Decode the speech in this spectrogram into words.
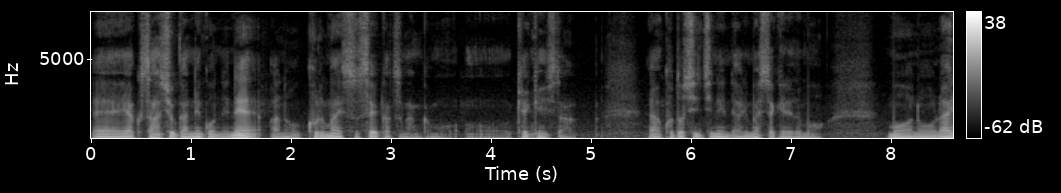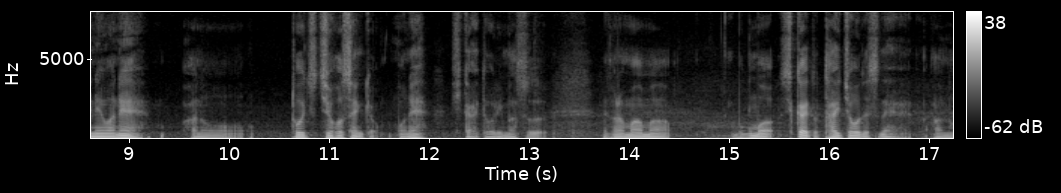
えー、約3週間寝込んでね、あの車椅子生活なんかも経験した今年1年でありましたけれども、もうあの来年はね、あの統一地方選挙もね控えております。だからまあまあ僕もしっかりと体調をですねあの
